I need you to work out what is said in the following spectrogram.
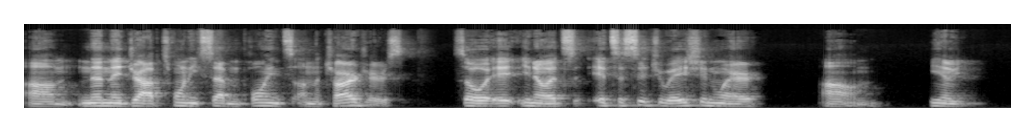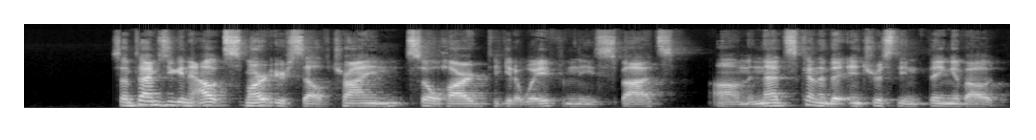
Um, and then they dropped 27 points on the Chargers. So it, you know, it's it's a situation where um, you know, sometimes you can outsmart yourself trying so hard to get away from these spots. Um, and that's kind of the interesting thing about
